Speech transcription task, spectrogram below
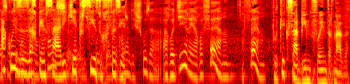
há coisas a repensar e que é preciso refazer. Por que que Sabine foi internada?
